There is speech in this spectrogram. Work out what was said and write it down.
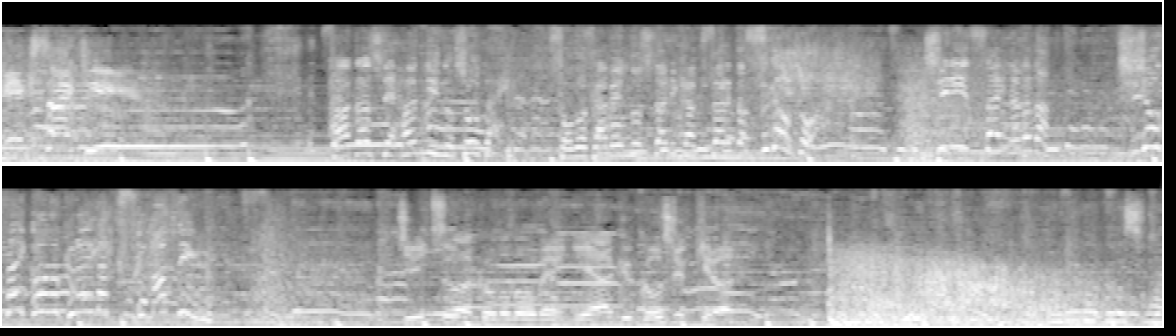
エキサイティ果たして犯人の正体その仮面の下に隠された素顔とは。シリーズ第7弾。史上最高のクライマックスが待っている実はこの能面約50キロ。ある俺の帽子は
